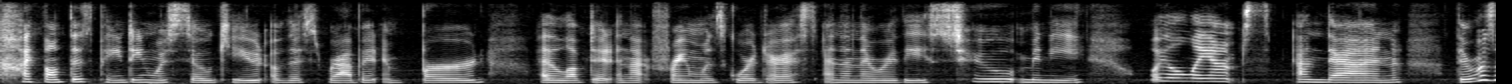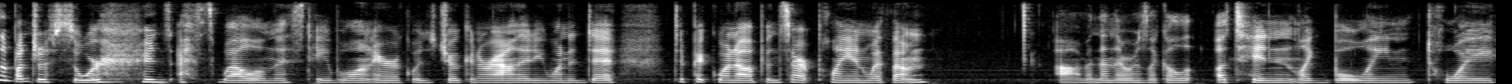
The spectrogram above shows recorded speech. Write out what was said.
I thought this painting was so cute of this rabbit and bird. I loved it and that frame was gorgeous. And then there were these two mini oil lamps and then there was a bunch of swords as well on this table and Eric was joking around that he wanted to to pick one up and start playing with them. Um, and then there was like a, a tin like bowling toy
